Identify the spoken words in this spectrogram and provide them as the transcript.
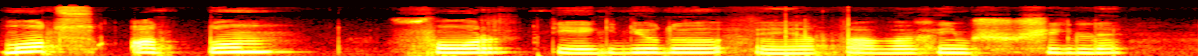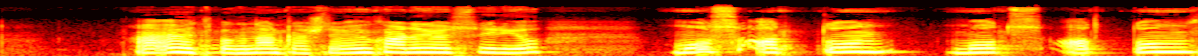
Mods addon for diye gidiyordu. E, hatta bakayım şu şekilde. Ha, evet bakın arkadaşlar yukarıda gösteriyor. Mods addon Mods addon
